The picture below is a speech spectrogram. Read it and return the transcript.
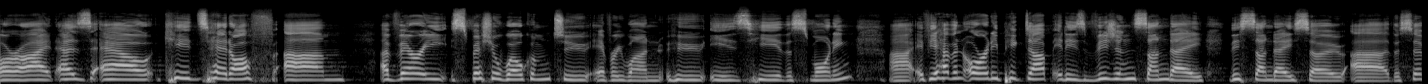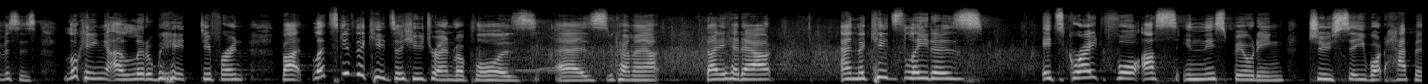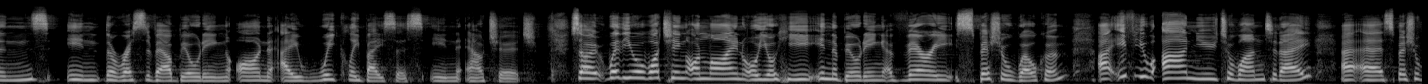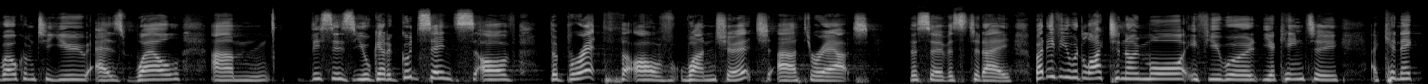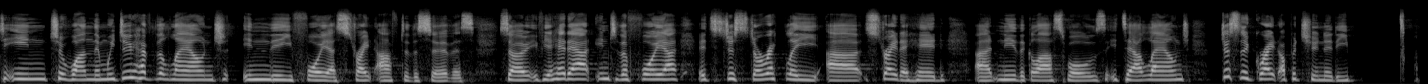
All right, as our kids head off, um, a very special welcome to everyone who is here this morning. Uh, if you haven't already picked up, it is Vision Sunday this Sunday, so uh, the service is looking a little bit different. But let's give the kids a huge round of applause as we come out. They head out, and the kids' leaders it's great for us in this building to see what happens in the rest of our building on a weekly basis in our church. So, whether you're watching online or you're here in the building, a very special welcome. Uh, if you are new to one today, uh, a special welcome to you as well. Um, this is, you'll get a good sense of the breadth of one church uh, throughout the service today. But if you would like to know more, if you would, you're keen to uh, connect into one, then we do have the lounge in the foyer straight after the service. So if you head out into the foyer, it's just directly uh, straight ahead uh, near the glass walls. It's our lounge. Just a great opportunity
